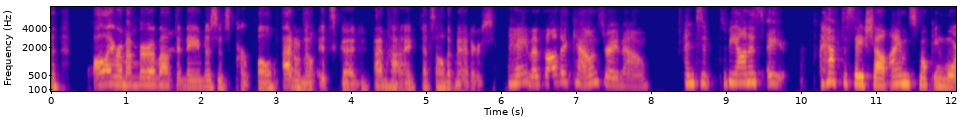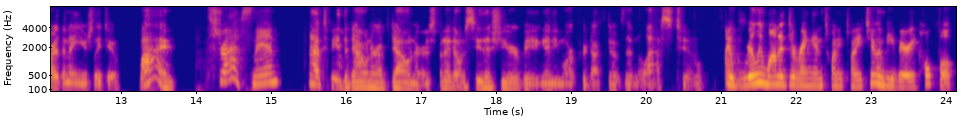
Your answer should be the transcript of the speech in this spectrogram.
all I remember about the name is it's purple. I don't know. It's good. I'm high. That's all that matters. Hey, that's all that counts right now. And to, to be honest, I, I have to say, Chelle, I am smoking more than I usually do. Why? Stress, man. Not to be the downer of downers, but I don't see this year being any more productive than the last two. I really wanted to ring in 2022 and be very hopeful.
